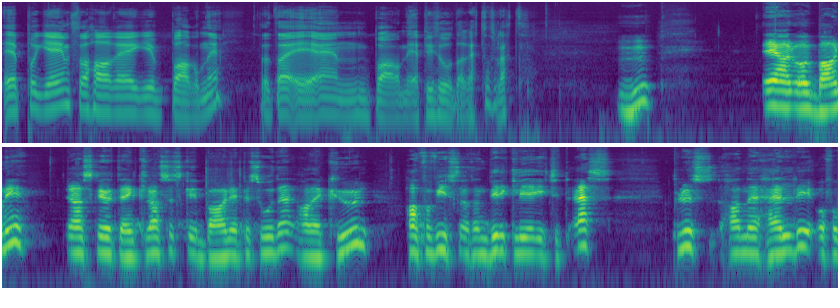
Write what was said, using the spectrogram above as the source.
eh, på game så har jeg Barney. Dette er en Barney-episode, rett og slett. Mhm. Jeg har òg Barney. Jeg har skrevet en klassisk Barney-episode. Han er kul. Han får vist at han virkelig er ikke et S. Pluss han er heldig og får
